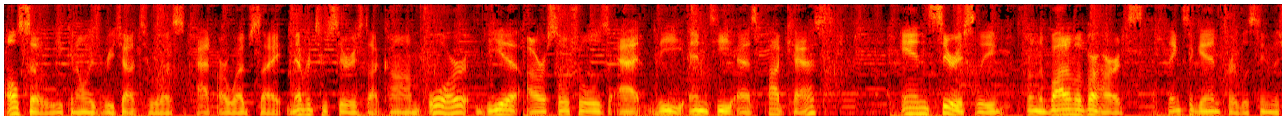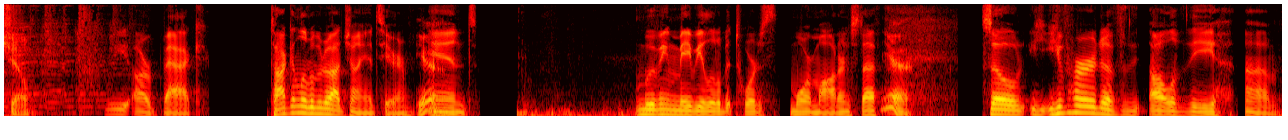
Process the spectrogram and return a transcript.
Also, you can always reach out to us at our website, nevertooserious.com, or via our socials at the NTS Podcast. And seriously, from the bottom of our hearts, thanks again for listening to the show. We are back talking a little bit about giants here. Yeah. And moving maybe a little bit towards more modern stuff. Yeah. So you've heard of all of the um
